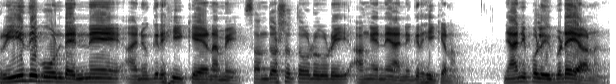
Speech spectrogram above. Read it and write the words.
പ്രീതി പൂണ്ട് എന്നെ അനുഗ്രഹിക്കണമേ. സന്തോഷത്തോടുകൂടി അങ്ങനെ അനുഗ്രഹിക്കണം. ഞാനിപ്പോൾ ഇവിടെയാണ്.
